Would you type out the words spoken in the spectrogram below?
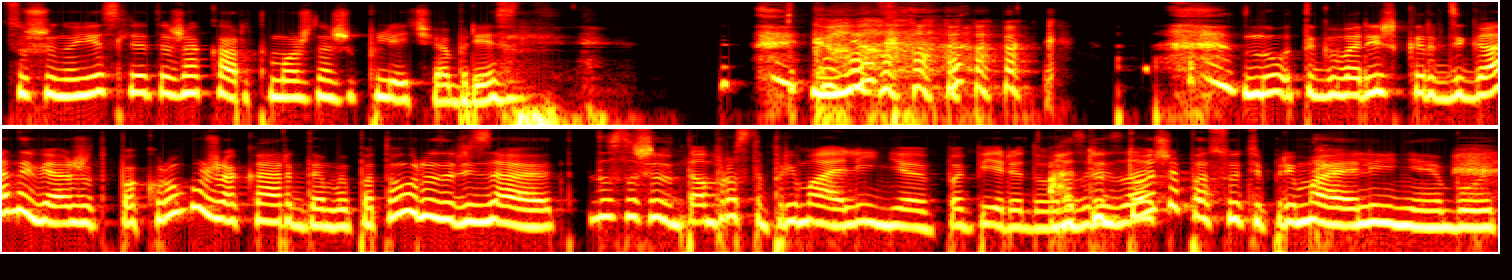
Слушай, ну если это жаккард, можно же плечи обрезать. Как? Ну, ты говоришь, кардиганы вяжут по кругу жаккардом и потом разрезают. Ну, слушай, ну, там просто прямая линия по переду. А тут разрезать. тоже, по сути, прямая линия будет.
